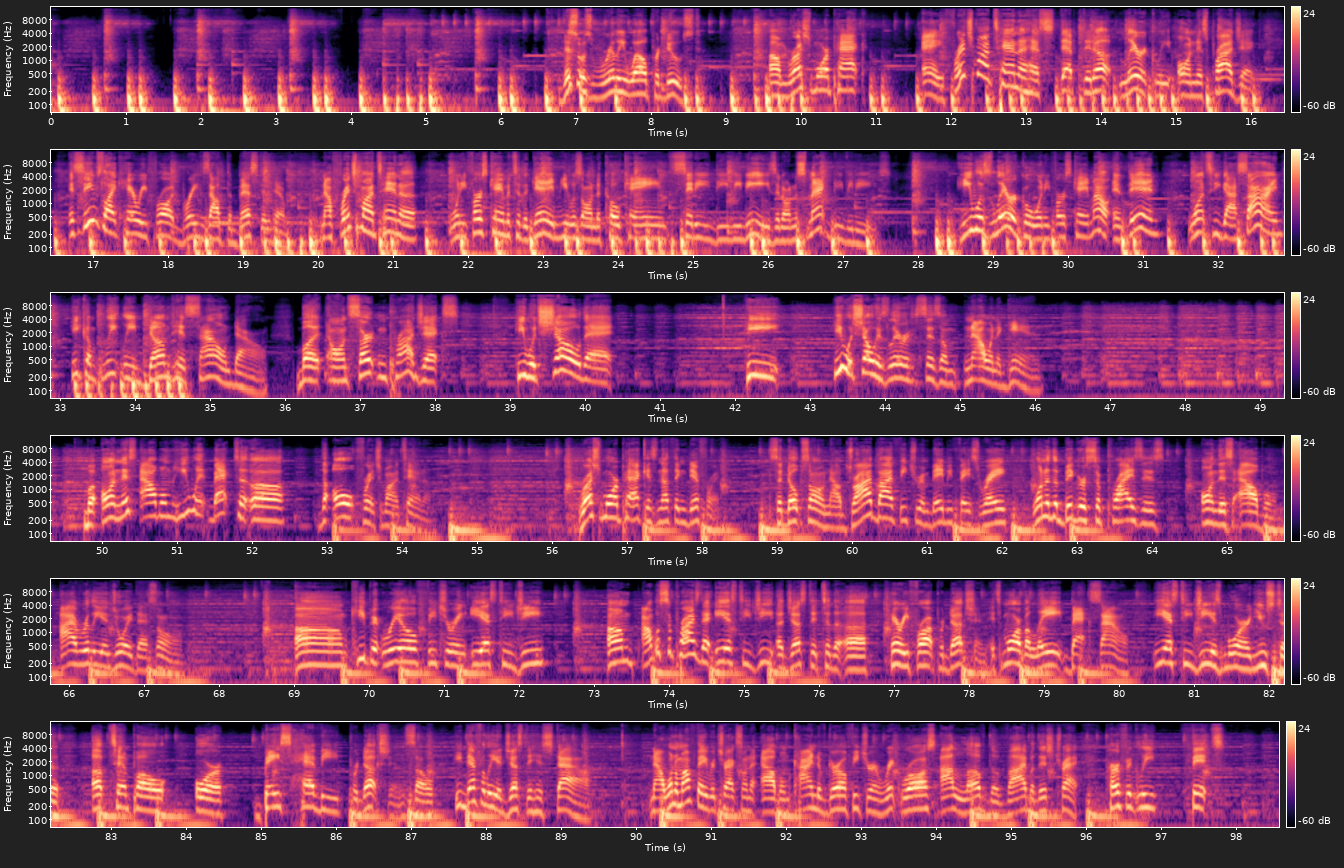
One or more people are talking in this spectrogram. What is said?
This was really well produced. Um, Rushmore Pack. Hey, French Montana has stepped it up lyrically on this project. It seems like Harry Fraud brings out the best in him. Now, French Montana, when he first came into the game, he was on the Cocaine City DVDs and on the Smack DVDs. He was lyrical when he first came out, and then once he got signed, he completely dumbed his sound down. But on certain projects, he would show that he he would show his lyricism now and again. But on this album, he went back to uh the old French Montana. Rushmore Pack is nothing different. It's a dope song. Now, Drive By featuring Babyface Ray, one of the bigger surprises on this album. I really enjoyed that song. Um, Keep It Real featuring ESTG. Um, I was surprised that ESTG adjusted to the uh Harry Fraud production. It's more of a laid back sound. ESTG is more used to up tempo or bass heavy production. So he definitely adjusted his style. Now, one of my favorite tracks on the album, Kind of Girl, featuring Rick Ross. I love the vibe of this track. Perfectly fits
